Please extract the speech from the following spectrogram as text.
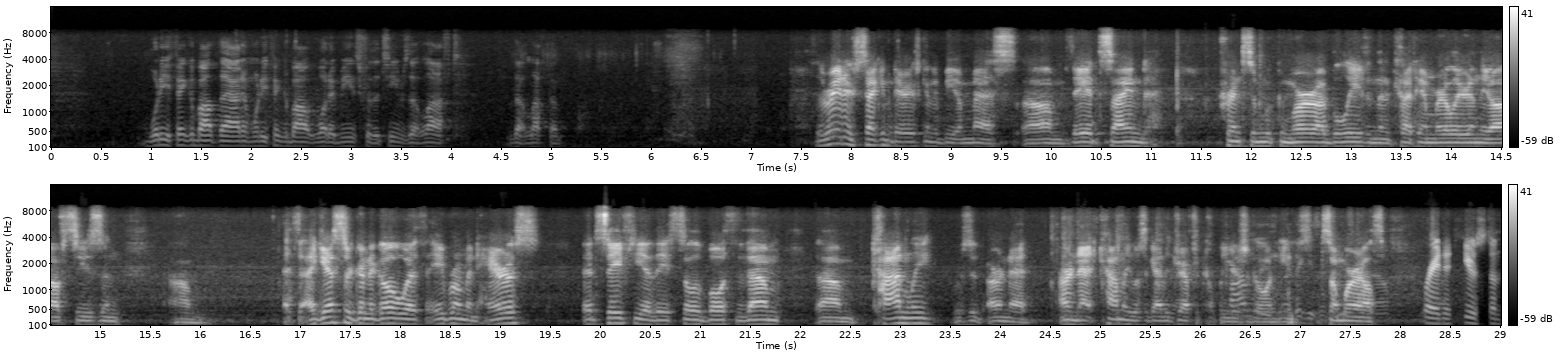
what do you think about that, and what do you think about what it means for the teams that left that left them? The Raiders secondary is going to be a mess. Um, they had signed Prince Amukamara, I believe, and then cut him earlier in the offseason. Um, I, th- I guess they're going to go with Abram and Harris at safety. Yeah, they still have both of them. Um, Conley, was it Arnett? Arnett Conley was the guy they drafted a couple years ago, and I he's somewhere Houston else. now. Rated Houston.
